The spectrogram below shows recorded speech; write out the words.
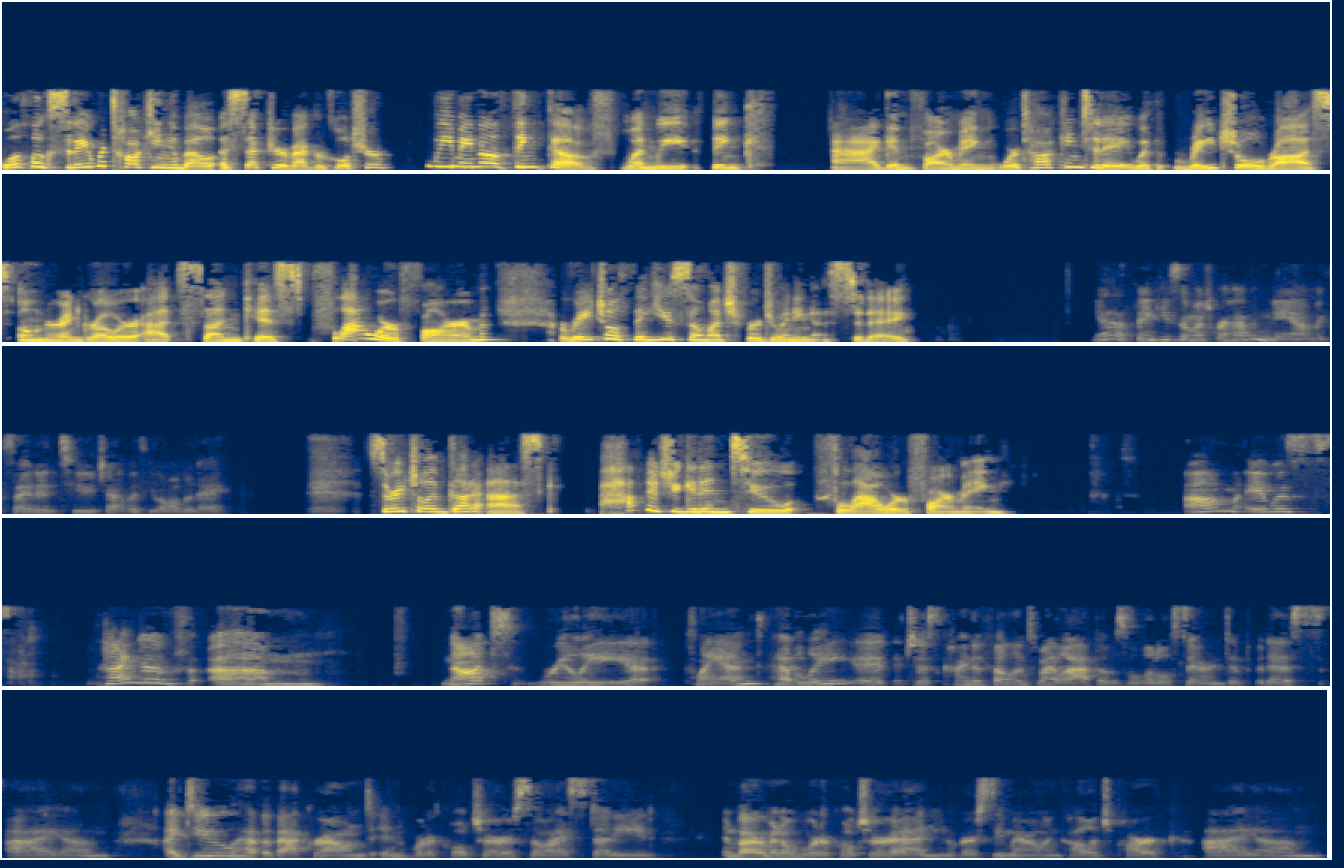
Well, folks, today we're talking about a sector of agriculture we may not think of when we think ag and farming. We're talking today with Rachel Ross, owner and grower at Sunkissed Flower Farm. Rachel, thank you so much for joining us today. Yeah, thank you so much for having me. I'm excited to chat with you all today. So, Rachel, I've got to ask, how did you get into flower farming? Um, it was kind of um, not really planned heavily. It just kind of fell into my lap. It was a little serendipitous. I um, I do have a background in horticulture, so I studied environmental horticulture at University of Maryland College Park. I um,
